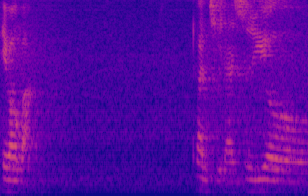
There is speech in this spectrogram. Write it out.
配方法？看起来是用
